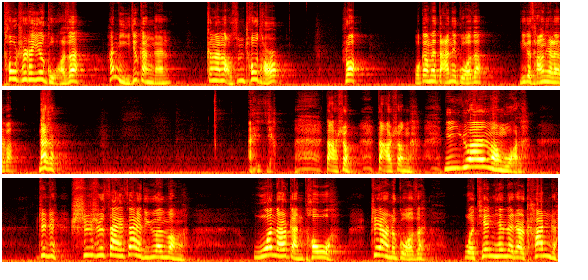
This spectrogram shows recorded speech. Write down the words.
偷吃他一个果子，啊，你就敢敢跟俺老孙抽头？说。我刚才打那果子，你给藏起来了吧？拿出！哎呀，大圣，大圣啊，您冤枉我了，这这实实在在的冤枉啊！我哪敢偷啊？这样的果子，我天天在这儿看着，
